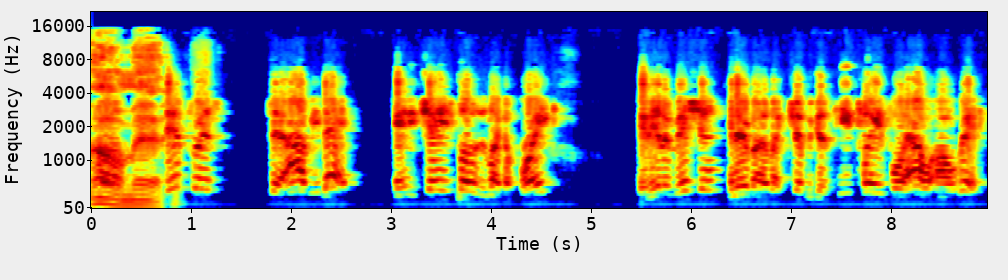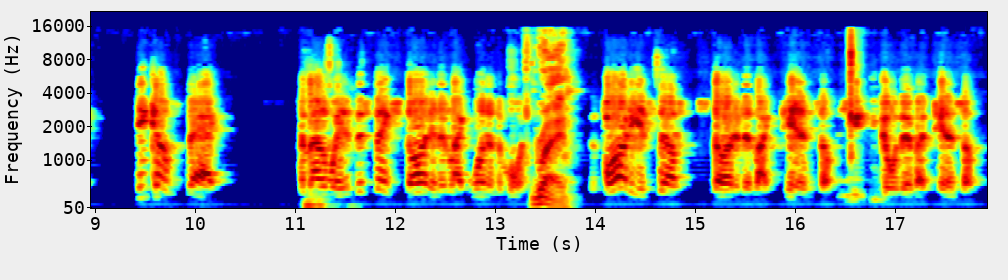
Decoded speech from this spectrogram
Oh uh, man. Then Prince said, I'll be back. And he changed clothes as like a break, an intermission, and everybody was like tripping because he played for an hour already. He comes back, and by the way, this thing started at like 1 in the morning. Right. The party itself started at like 10 something. You, you go there about 10 something.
